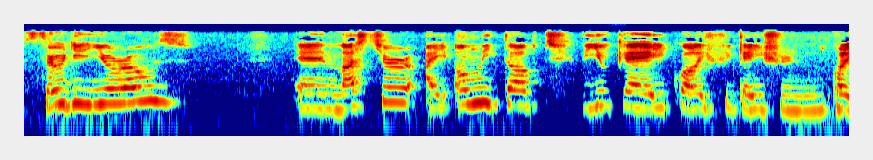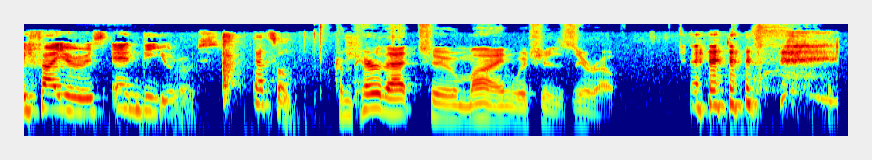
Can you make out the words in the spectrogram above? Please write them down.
third in Euros. And last year I only topped the UK qualification qualifiers and the Euros. That's all. Compare that to mine, which is zero.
